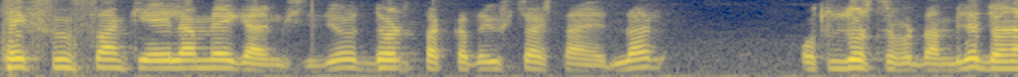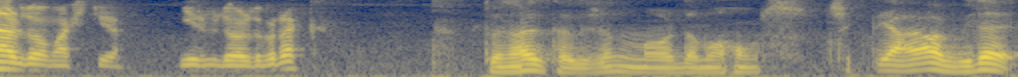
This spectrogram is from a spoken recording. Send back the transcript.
Texans sanki eğlenmeye gelmişti diyor. 4 dakikada 3 taş tane yediler. 34-0'dan bile dönerdi o maç diyor. 24'ü bırak. Dönerdi tabii canım orada Mahomes çıktı. Ya abi bir de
